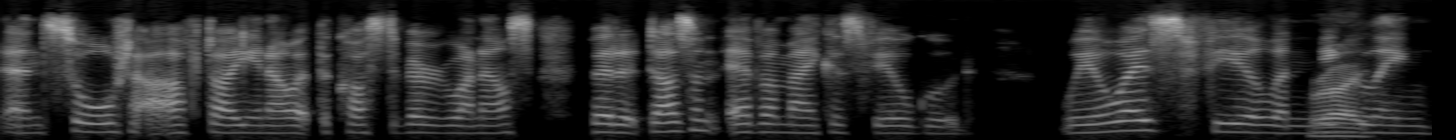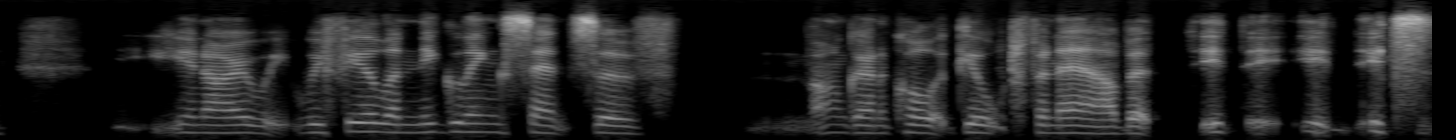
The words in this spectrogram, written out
and sought after, you know, at the cost of everyone else, but it doesn't ever make us feel good. We always feel a niggling, right. you know, we, we feel a niggling sense of I'm going to call it guilt for now, but it, it it's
